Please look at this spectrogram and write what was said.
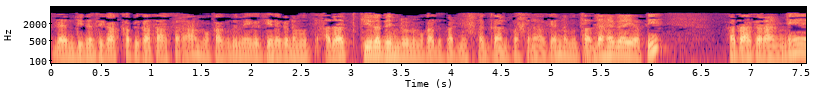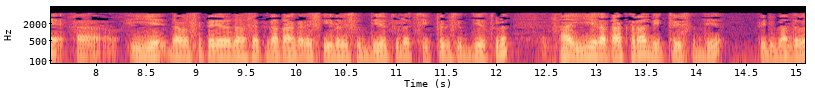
දැන් දින දෙකක් අපි කතා කරා. මොකක්ද මේක කියන එක නමුත් අදත් කියලා දෙන්න ඕන මොකද්ද පටිනිස්සග්ගාන පස්සනාව කියන්නේ. නමුත් අද හැබැයි අපි කතා කරන්නේ ඊයේ දවසේ පෙරේද දවසේ අපි කතා කරේ සීල විසුද්ධිය තුල, චිත්ත විසුද්ධිය තුල සහ ඊයේ කතා කරා ධිට්ඨි විසුද්ධිය පිළිබඳව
